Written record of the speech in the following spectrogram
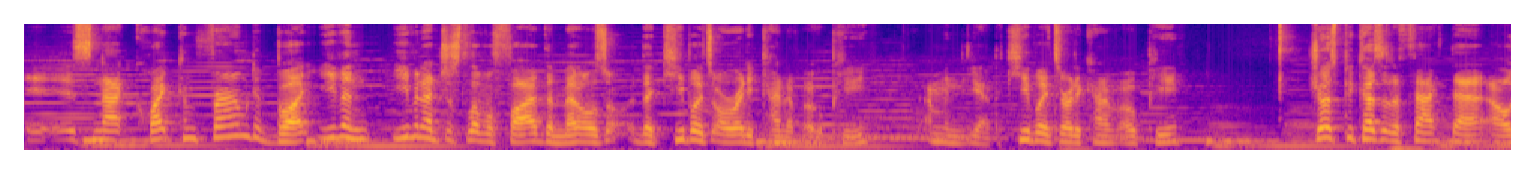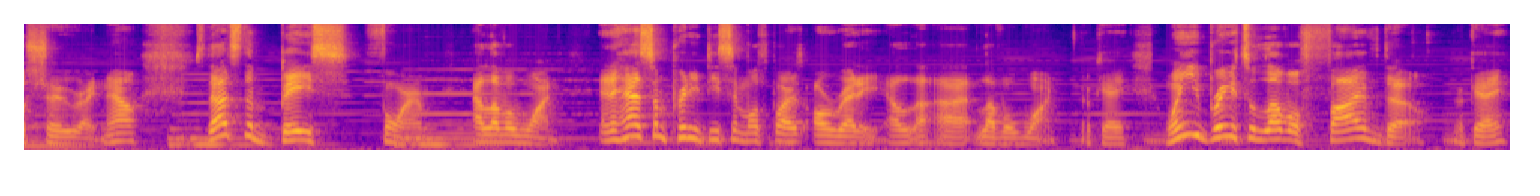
it's not quite confirmed, but even even at just level 5, the medals the Keyblade's already kind of OP. I mean, yeah, the Keyblade's already kind of OP. Just because of the fact that I'll show you right now. So that's the base form at level 1. And it has some pretty decent multipliers already at uh, level 1, okay? When you bring it to level 5 though, okay?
